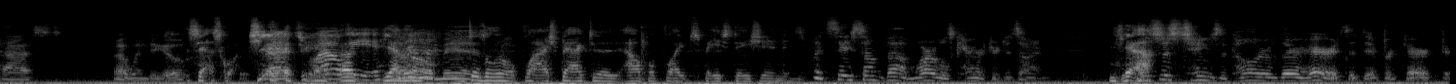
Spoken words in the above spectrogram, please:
past. Not Wendigo. Sasquatch. Sasquatch. Uh, yeah, they, Oh, man. it does a little flashback to Alpha Flight space station, and This might say something about Marvel's character design. yeah, Let's just change the color of their hair. It's a different character.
